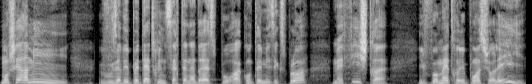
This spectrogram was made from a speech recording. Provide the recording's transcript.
Mon cher ami, vous avez peut-être une certaine adresse pour raconter mes exploits, mais fichtre, il faut mettre les points sur les i.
